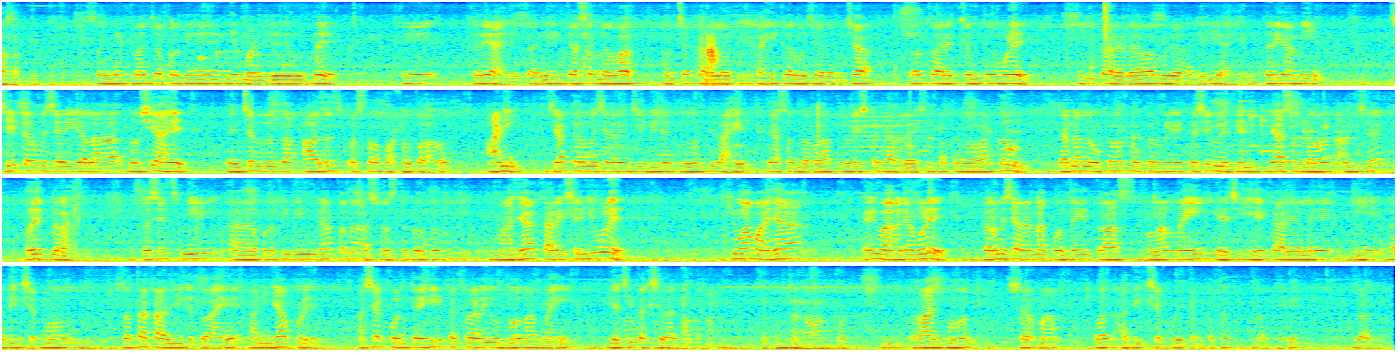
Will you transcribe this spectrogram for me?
असं. संघटनाच्या प्रतिनिधींनी मांडलेले मुद्दे हे खरे आहेत आणि त्या संदर्भात आमच्या कार्यालयातील काही कर्मचाऱ्यांच्या अकार्यक्षमतेमुळे ही कार्यालयावर वेळ आलेली आहे. तरी आम्ही जे कर्मचारी याला दोषी आहेत त्यांच्या विरुद्ध आजच प्रस्ताव पाठवतो आहोत. आणि ज्या कर्मचाऱ्यांची बिले प्रलंबित आहेत त्या संदर्भात वरिष्ठ कार्यालयाशी पत्रव्यवहार करून त्यांना लवकरात लवकर बिले कसे मिळतील या संदर्भात आमचे प्रयत्न राहतील. तसेच मी प्रतिनिधींना पण आश्वस्त करतो की माझ्या कार्यशैलीमुळे किंवा माझ्या काही वागण्यामुळे कर्मचाऱ्यांना कोणताही त्रास होणार नाही याची हे कार्यालय मी अधीक्षक म्हणून स्वतः काळजी घेतो आहे. आणि यापुढे अशा कोणत्याही तक्रारी उद्भवणार नाही याची घेत आहे. तर तुमचं नाव राजमोहन शर्मा पद अधीक्षक वेतन पथक माध्यमिक जळगाव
